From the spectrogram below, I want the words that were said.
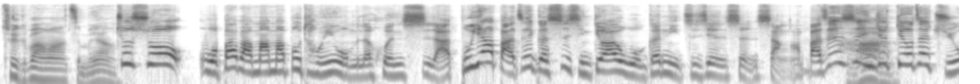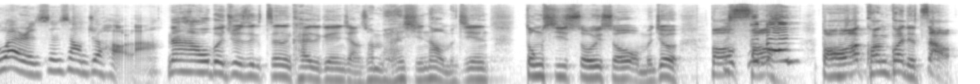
这个爸妈怎么样？就说我爸爸妈妈不同意我们的婚事啊，不要把这个事情丢在我跟你之间的身上啊，把这件事情就丢在局外人身上就好啦。啊。那他会不会就是真的开始跟你讲说，没关系，那我们今天东西收一收，我们就包包包华宽宽的造，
